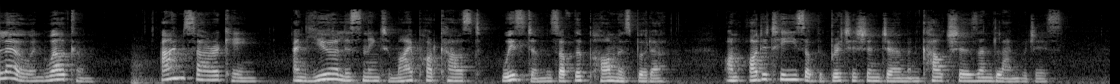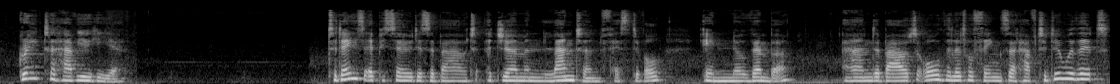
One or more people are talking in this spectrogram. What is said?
Hello and welcome. I'm Sarah King, and you are listening to my podcast, Wisdoms of the Pommes Buddha, on oddities of the British and German cultures and languages. Great to have you here. Today's episode is about a German lantern festival in November and about all the little things that have to do with it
